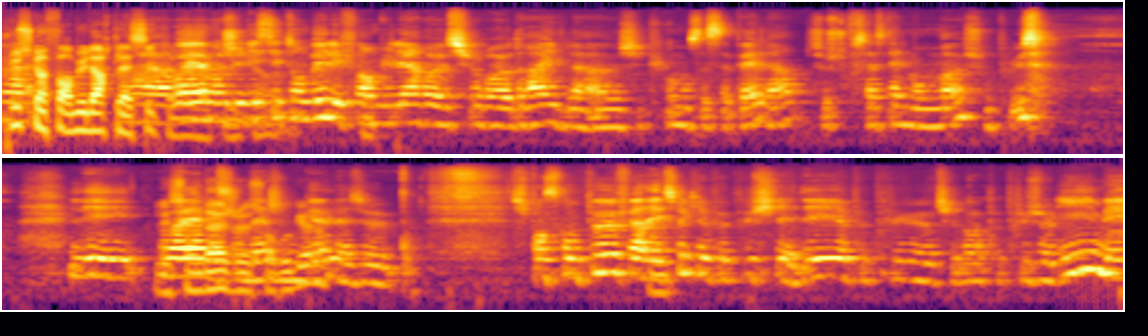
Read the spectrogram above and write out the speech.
Plus qu'un formulaire classique. Ah, ouais, moi j'ai laissé tomber les formulaires euh, sur euh, Drive, là, euh, je sais plus comment ça s'appelle, là, parce que je trouve ça tellement moche en plus. les, les, sondages, sur Google. je, je pense qu'on peut faire des trucs un peu plus chiadés, un peu plus, euh, tu vois, un peu plus jolis. Mais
